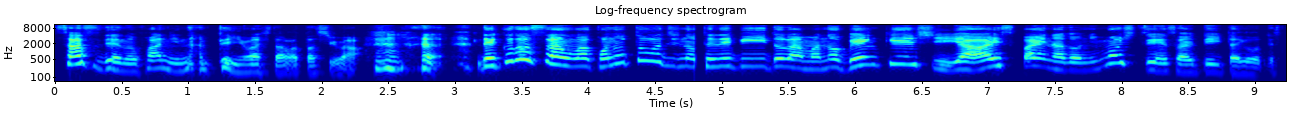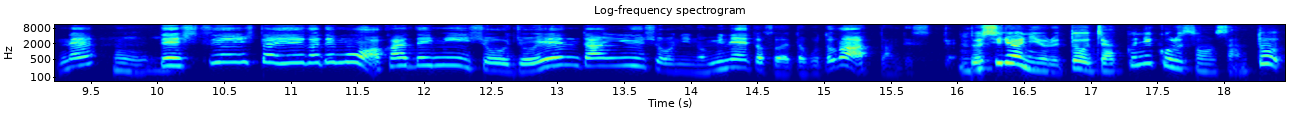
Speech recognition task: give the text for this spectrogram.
サースデーのファンになっていました私は。でクロスさんはこの当時のテレビドラマの「弁慶師」や「アイスパイ」などにも出演されていたようですね。うん、で出演した映画でもアカデミー賞助演男優賞にノミネートされたことがあったんですって。資料によるとジャック・ニコルソンさんと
